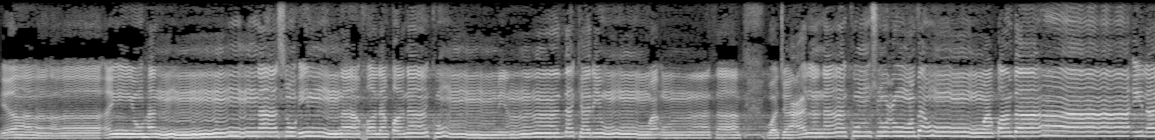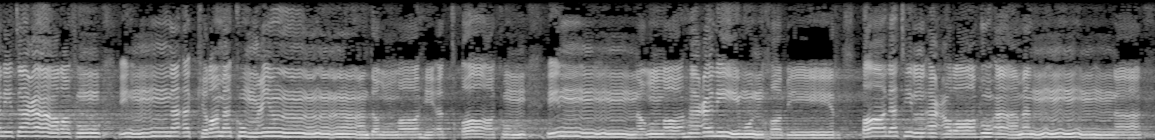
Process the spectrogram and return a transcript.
يا أيها الناس إنا خلقناكم من ذكر وأنثى وجعلناكم شعوبا وقبائل لتعارفوا إن أكرمكم عند الله أتقاكم إن الله عليم خبير قالت الأعراب آمنا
